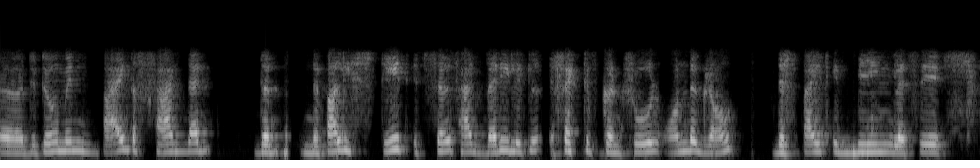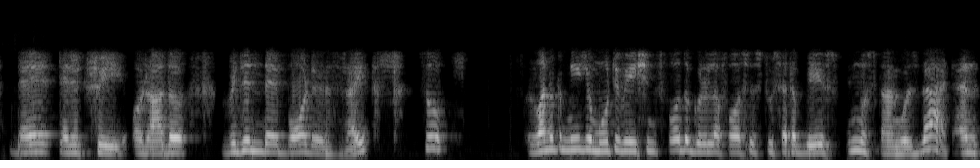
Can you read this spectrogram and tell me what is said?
uh, determined by the fact that the Nepali state itself had very little effective control on the ground, despite it being, let's say, their territory or rather within their borders, right? So one of the major motivations for the guerrilla forces to set a base in Mustang was that. And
